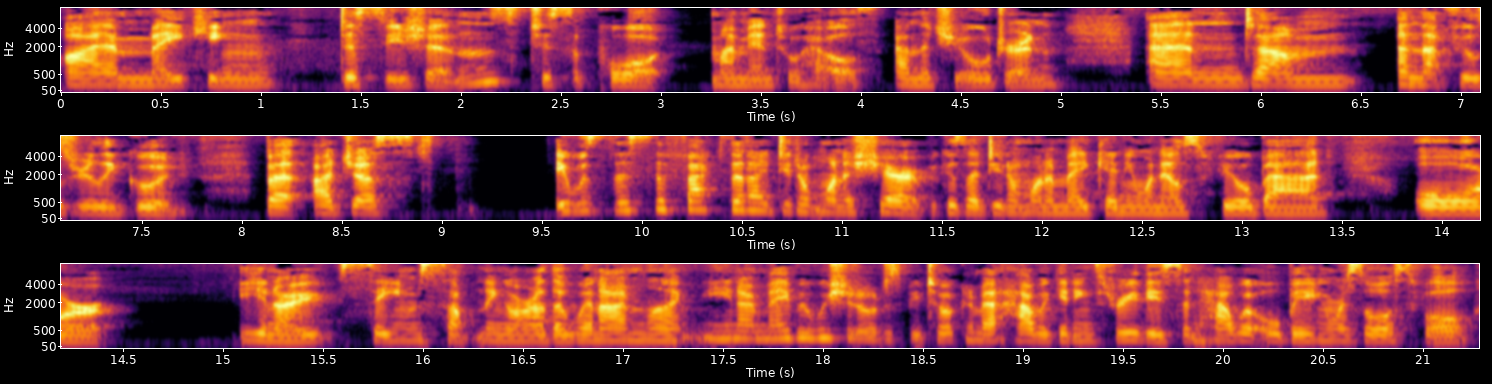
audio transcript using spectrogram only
I am making decisions to support my mental health and the children, and um, and that feels really good. But I just, it was this the fact that I didn't want to share it because I didn't want to make anyone else feel bad or you know, seem something or other when I'm like, you know, maybe we should all just be talking about how we're getting through this and how we're all being resourceful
